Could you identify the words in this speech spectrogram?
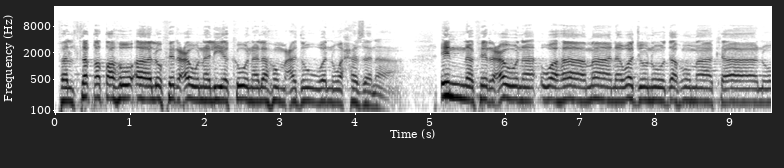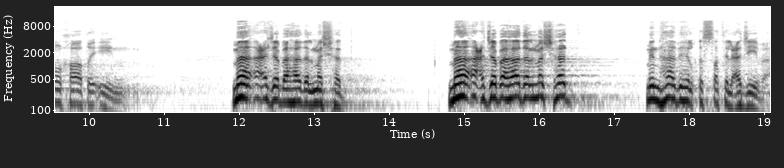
فالتقطه آل فرعون ليكون لهم عدوا وحزنا. إن فرعون وهامان وجنودهما كانوا خاطئين. ما أعجب هذا المشهد؟ ما أعجب هذا المشهد من هذه القصة العجيبة؟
